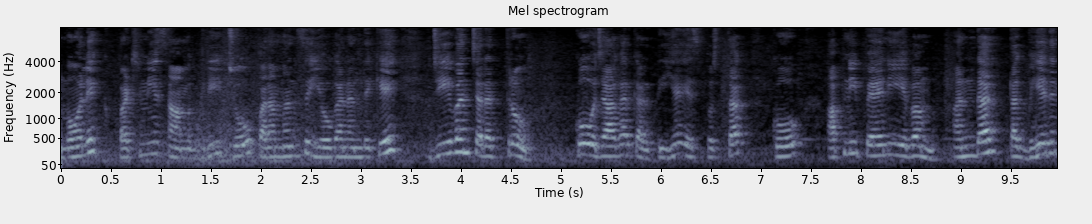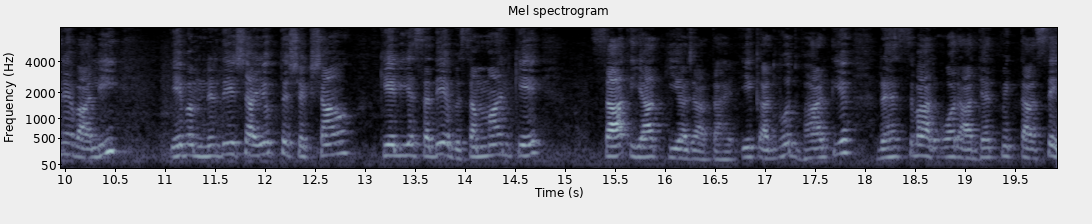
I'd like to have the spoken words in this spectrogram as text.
मौलिक पठनीय सामग्री जो परमहंस योगानंद के जीवन चरित्रों को उजागर करती है। इस पुस्तक को अपनी पैनी एवं अंदर तक भेदने वाली एवं निर्देशायुक्त शिक्षाओं के लिए सदैव सम्मान के साथ याद किया जाता है। एक अद्भुत भारतीय रहस्यवाद और आध्यात्मिकता से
